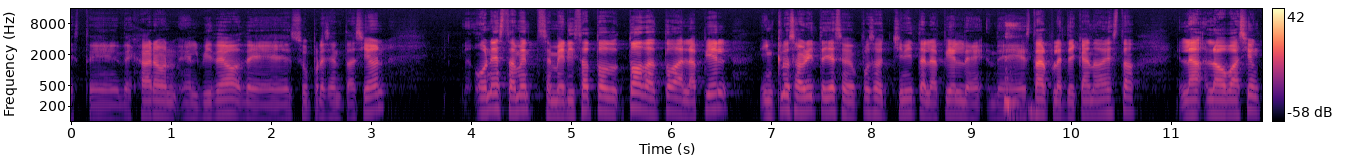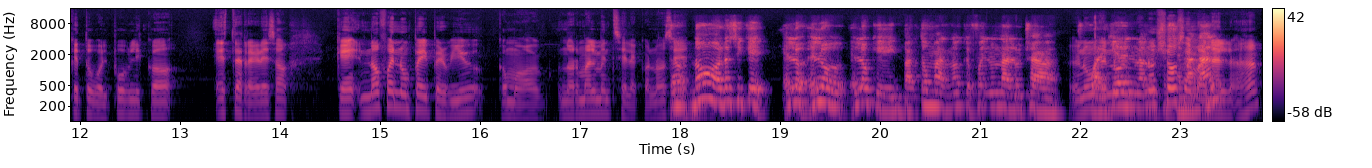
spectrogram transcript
este, dejaron el video de su presentación. Honestamente, se me erizó todo, toda, toda la piel. Incluso ahorita ya se me puso chinita la piel de, de estar platicando de esto. La, la ovación que tuvo el público este regreso que no fue en un pay-per-view como normalmente se le conoce. No, ahora sí que es lo, es, lo, es lo, que impactó más, ¿no? Que fue en una lucha. En un, en un, show semanal. ajá.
